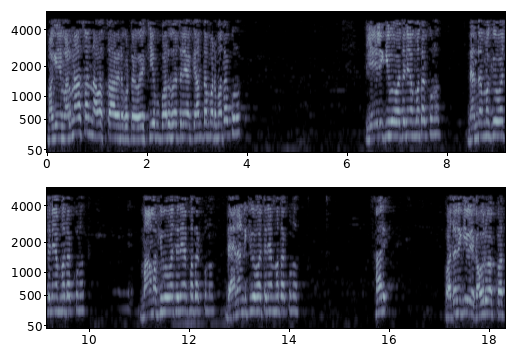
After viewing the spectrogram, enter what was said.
මගේ මරණාසන්න අවස්ථාව වෙනකොට ඔය කියපු පරිසවචනයක් යන්තම් මට මතක් වුණොත්? ලේලි කිව්ව වචනයක් මතක් වුණොත්? නැන්දම්ම කිව්ව වචනයක් මතක් වුණොත්? මාමා කිව්ව වචනයක් මතක් වුණොත්? දෑනන්ඩි කිව්ව වචනයක් මතක් වුණොත්? හරි. වචන කිව්වේ කවුරුවක්වත්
